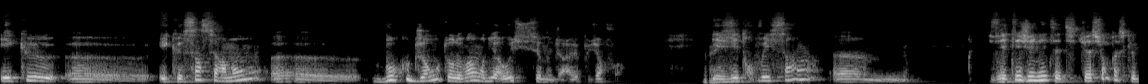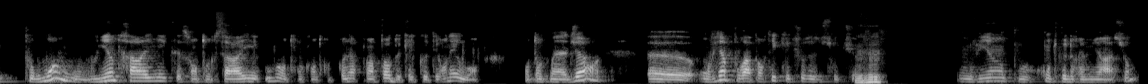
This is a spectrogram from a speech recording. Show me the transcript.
et que, euh, et que sincèrement, euh, beaucoup de gens autour de moi m'ont dit Ah oui, si, ça m'est déjà arrivé plusieurs fois. Et j'ai trouvé ça. Euh, j'ai été gêné de cette situation parce que pour moi, on vient travailler, que ce soit en tant que salarié ou en tant qu'entrepreneur, peu importe de quel côté on est, ou en, tant que manager, on vient pour apporter quelque chose à une structure. Mm-hmm. On vient pour contre une rémunération.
